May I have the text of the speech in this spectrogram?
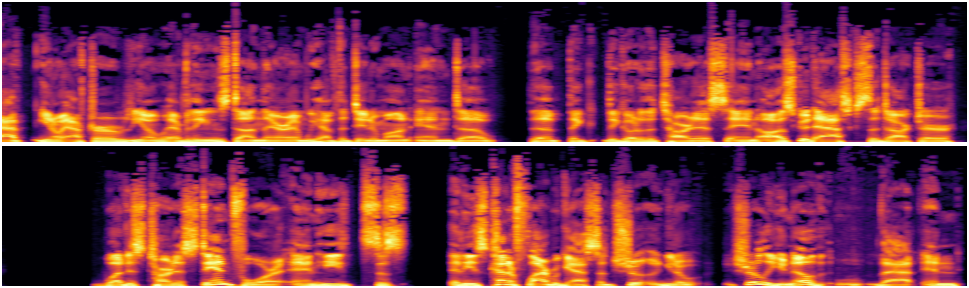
at you know after you know everything's done there, and we have the denouement, and uh, the they they go to the TARDIS, and Osgood asks the Doctor, "What does TARDIS stand for?" And he says, and he's kind of flabbergasted. Sure, you know, surely you know that, and.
